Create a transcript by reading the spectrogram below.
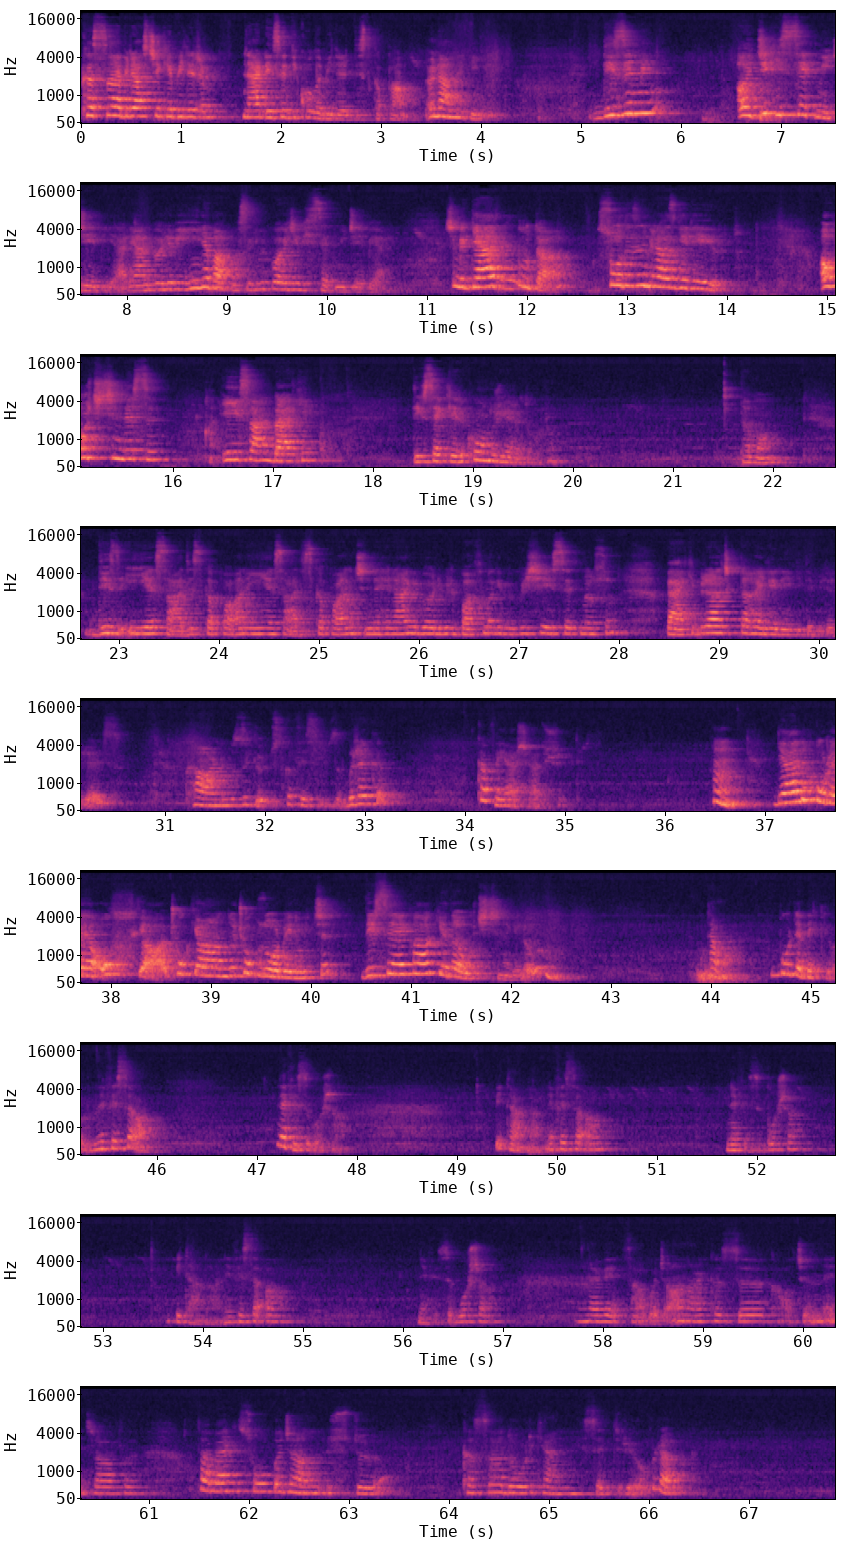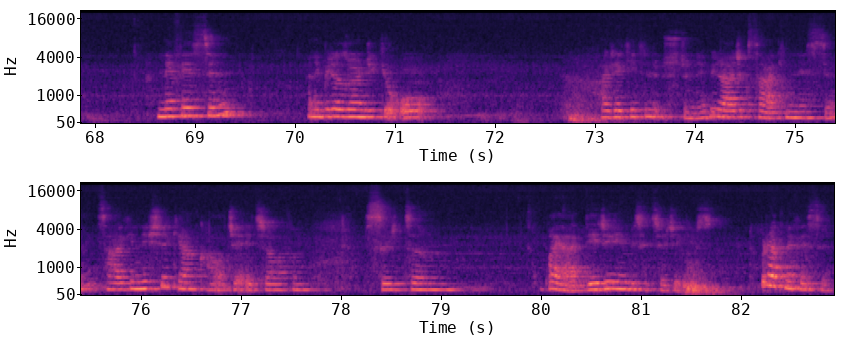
Kasığa biraz çekebilirim. Neredeyse dik olabilir diz kapağım. Önemli değil. Dizimin acı hissetmeyeceği bir yer. Yani böyle bir iğne batması gibi bir acı hissetmeyeceği bir yer. Şimdi geldin burada. Sol dizini biraz geriye yürüt. Avuç içindesin. İyi sen belki dirsekleri kondur yere doğru. Tamam. Diz iyiye sağ, diz kapağın iyiye sağ, diz kapağın içinde herhangi böyle bir batma gibi bir şey hissetmiyorsun. Belki birazcık daha ileriye gidebiliriz. Karnımızı göğüs kafesimize bırakıp kafayı aşağı düşürebiliriz. Hı. Geldim buraya. Of ya çok yandı. Çok zor benim için. Dirseğe kalk ya da avuç içine gel olur mu? Tamam. Burada bekliyorum. Nefesi al. Nefesi boşalt. Bir tane daha nefesi al. Nefesi boşalt. Bir tane daha nefesi al. Nefesi boşalt. Evet sağ bacağın arkası, kalçanın etrafı. Hatta belki sol bacağının üstü kasığa doğru kendini hissettiriyor. Bırak. Nefesin hani biraz önceki o hareketin üstüne birazcık sakinleşsin. Sakinleşirken kalça etrafın, sırtın bayağı derin bir strece girsin. Bırak nefesi.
